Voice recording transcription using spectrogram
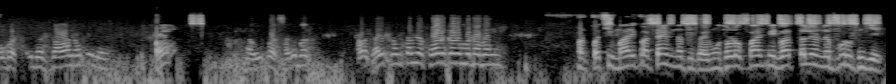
ઉપર સરબત પાવાનું હતું ને. હે? ઉપર સરબત હવે ઘડી પણ તમને ફોન કરું મોટા ભાઈ? પણ પછી મારી પાસે ટાઈમ નથી ભાઈ. હું થોડોક પાંચ મિનિટ વાત કરી લઉં એટલે પૂરું થઈ જાય.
